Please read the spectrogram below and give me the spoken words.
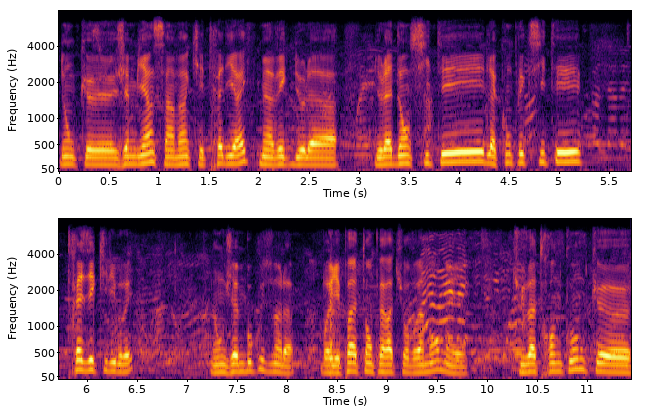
Donc euh, j'aime bien, c'est un vin qui est très direct, mais avec de la, de la densité, de la complexité, très équilibré. Donc j'aime beaucoup ce vin-là. Bon, il n'est pas à température vraiment, mais tu vas te rendre compte que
